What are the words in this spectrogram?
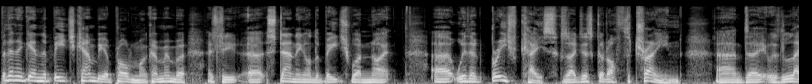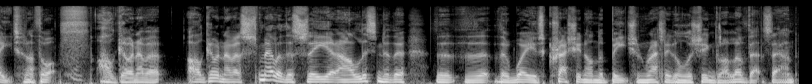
But then again, the beach can be a problem. I can remember actually uh, standing on the beach one night uh, with a briefcase because I just got off the train and uh, it was late, and I thought I'll go and have a I'll go and have a smell of the sea and I'll listen to the, the, the, the waves crashing on the beach and rattling on the shingle. I love that sound.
